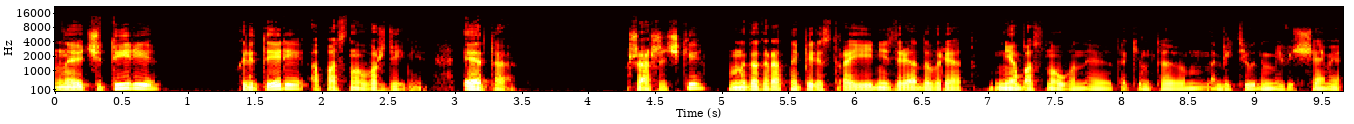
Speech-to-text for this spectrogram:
э, четыре критерия опасного вождения. Это шашечки, многократное перестроение из ряда в ряд, необоснованные какими-то объективными вещами.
